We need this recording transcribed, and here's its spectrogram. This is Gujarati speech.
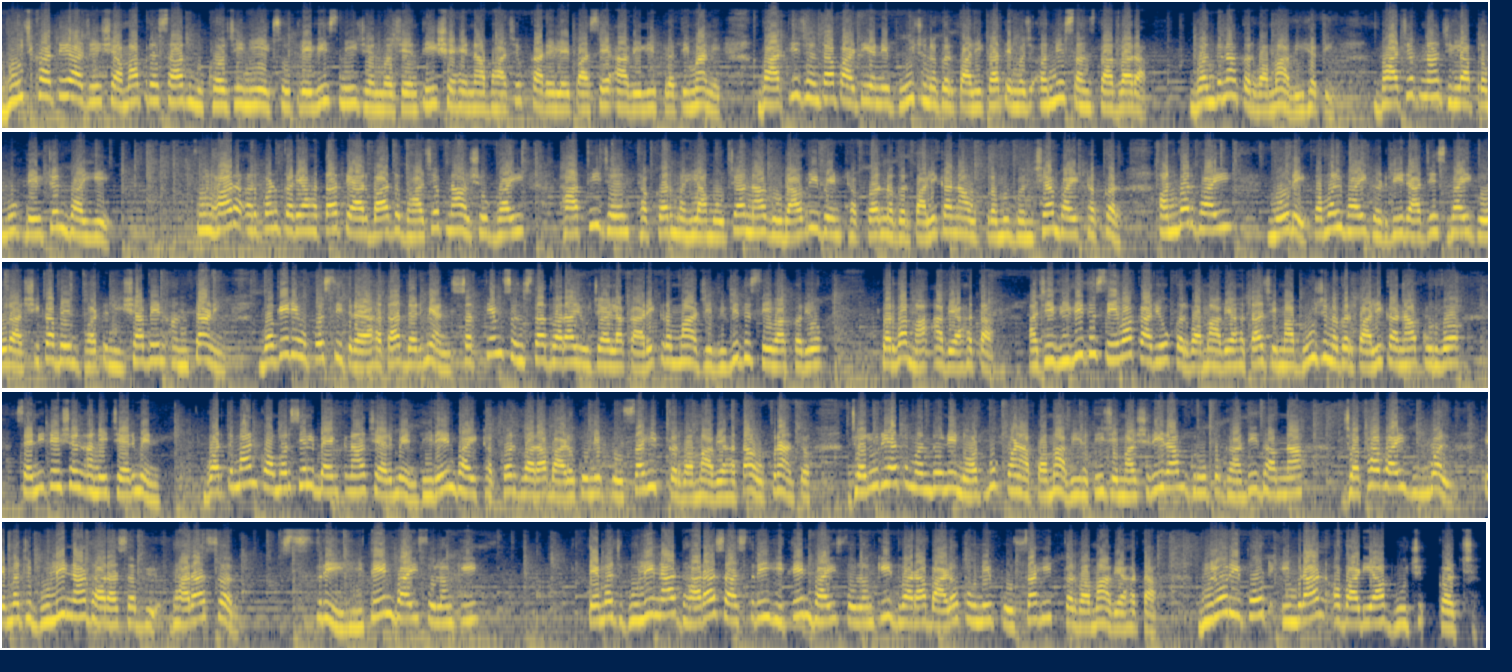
ભુજ ખાતે આજે શ્યામાપ્રસાદ મુખર્જીની એકસો ત્રેવીસમી જન્મજયંતિ શહેરના ભાજપ કાર્યાલય પાસે આવેલી પ્રતિમાને ભારતીય જનતા પાર્ટી અને ભુજ નગરપાલિકા તેમજ અન્ય સંસ્થા દ્વારા વંદના કરવામાં આવી હતી. ભાજપના જિલ્લા પ્રમુખ દેવચંદભાઈએ ફુલહાર અર્પણ કર્યા હતા ત્યારબાદ ભાજપના અશોકભાઈ હાથી જયંત ઠક્કર, મહિલા મોરચાના ગોદાવરીબેન ઠક્કર, નગરપાલિકાના ઉપપ્રમુખ ઘનશ્યામભાઈ ઠક્કર, અનવરભાઈ નોડે, કમલભાઈ ગઢવી, રાજેશભાઈ ગોર, આશિકાબેન ભટ્ટ, નિશાબેન અંતાણી વગેરે ઉપસ્થિત રહ્યા હતા. દરમિયાન સત્યમ સંસ્થા દ્વારા યોજાયેલા કાર્યક્રમમાં આજે વિવિધ સેવા કાર્યો કરવામાં આવ્યા હતા. આજે વિવિધ સેવા કાર્યો કરવામાં આવ્યા હતા, જેમાં ભુજ નગરપાલિકાના પૂર્વ સેનિટેશન અને ચેરમેન વર્તમાન કોમર્શિયલ બેંકના ચેરમેન ધીરેનભાઈ ઠક્કર દ્વારા બાળકોને પ્રોત્સાહિત કરવામાં આવ્યા હતા. ઉપરાંત જરૂરિયાતમંદોને નોટબુક પણ આપવામાં આવી હતી, જેમાં શ્રીરામ ગ્રુપ, ગાંધીધામના જખાભાઈ હુંબલ તેમજ ભૂલીના ધારાસભ્ય, ધારાસર શ્રી હિતેનભાઈ સોલંકી તેમજ ભૂલીના ધારાશાસ્ત્રી હિતેનભાઈ સોલંકી દ્વારા બાળકોને પ્રોત્સાહિત કરવામાં આવ્યા હતા. Bureau report, Imran Awadiya, Bhuj, Kutch.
